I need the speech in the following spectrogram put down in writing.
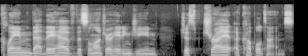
claim that they have the cilantro hating gene, just try it a couple times.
